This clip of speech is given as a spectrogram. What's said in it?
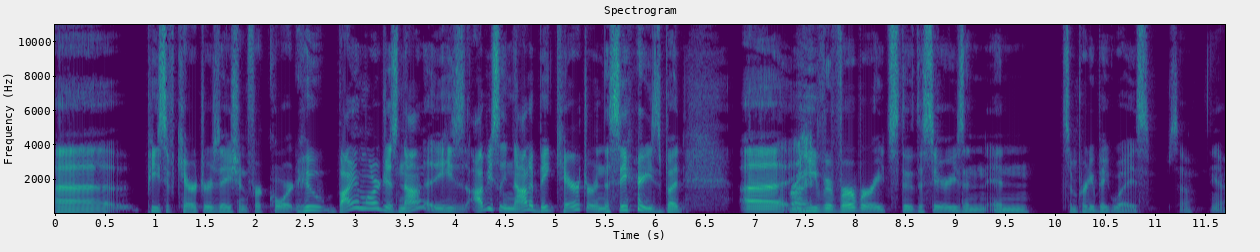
uh piece of characterization for Cort, who by and large is not he's obviously not a big character in the series, but uh Right. he reverberates through the series in in some pretty big ways. So yeah.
